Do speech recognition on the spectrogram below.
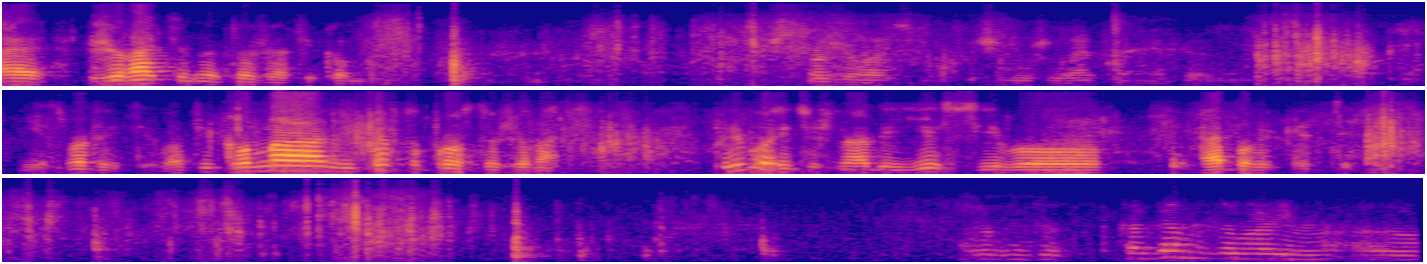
а желательно тоже афиком. Что желательно? Почему желательно не обязано? Нет, смотрите, в афикоман не то, что просто желательно. Приводится, что надо есть его абракати. Когда мы говорим э,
